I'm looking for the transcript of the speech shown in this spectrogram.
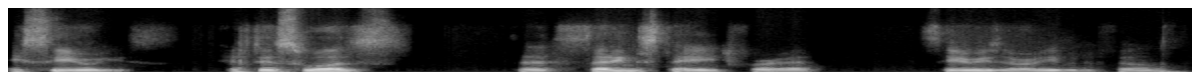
a series. If this was the setting stage for a series or even a film,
